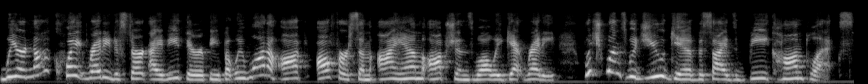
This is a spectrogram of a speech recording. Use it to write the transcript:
We are not quite ready to start IV therapy, but we want to op- offer some IM options while we get ready. Which ones would you give besides B complex?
